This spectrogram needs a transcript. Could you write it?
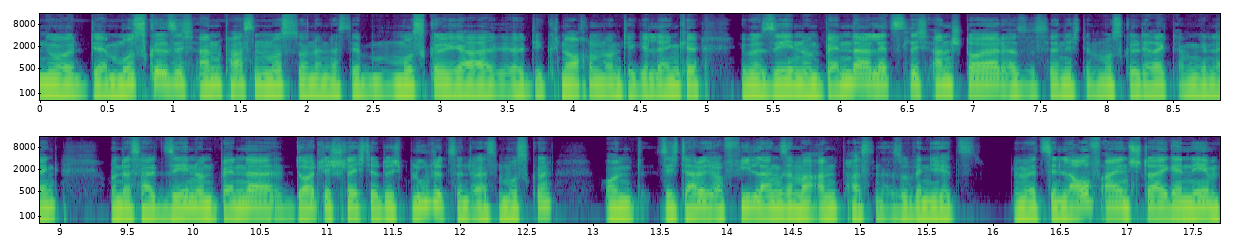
nur der Muskel sich anpassen muss, sondern dass der Muskel ja äh, die Knochen und die Gelenke über Sehnen und Bänder letztlich ansteuert. Also es ist ja nicht der Muskel direkt am Gelenk. Und dass halt Sehnen und Bänder deutlich schlechter durchblutet sind als Muskel und sich dadurch auch viel langsamer anpassen. Also wenn die jetzt wenn wir jetzt den Laufeinsteiger nehmen,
